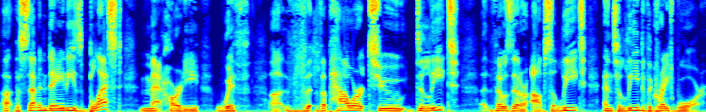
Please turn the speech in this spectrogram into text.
Uh, the seven deities blessed Matt Hardy with uh, the, the power to delete those that are obsolete, and to lead the Great War.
